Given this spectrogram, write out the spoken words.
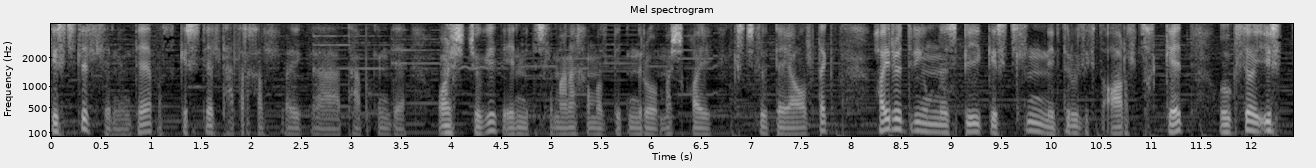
гэрчлэл юм те бас гэрчлэл талархлыг та бүхэндээ уншиж өгье. Энэ мэдчлэл манайхан бол бидэн рүү маш гоё гэрчлэлүүдэд явуулдаг. Хоёр өдрийн өмнөөс би гэрчлэн нэвтрүүлэгт оролцох гээд өглөө эрт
